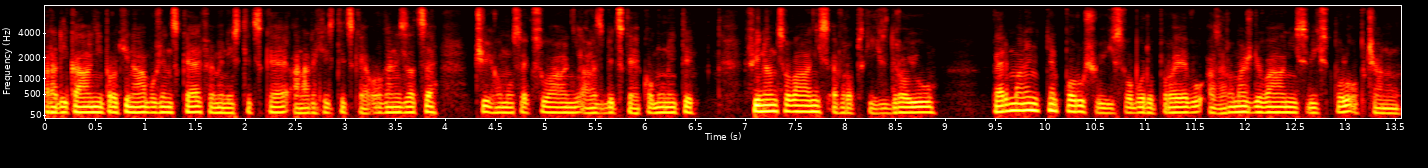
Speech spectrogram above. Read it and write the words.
Radikální protináboženské, feministické, anarchistické organizace či homosexuální a lesbické komunity, financování z evropských zdrojů, permanentně porušují svobodu projevu a zhromažďování svých spoluobčanů,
